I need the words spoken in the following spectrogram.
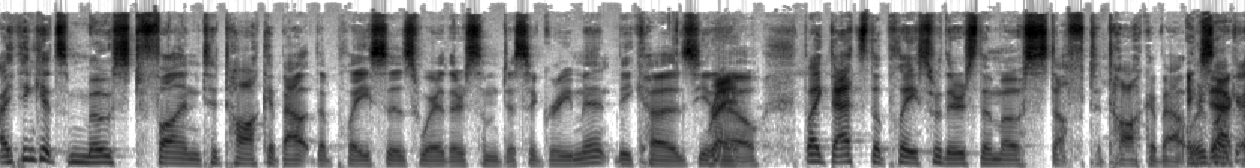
I think it's most fun to talk about the places where there's some disagreement because you Right. know, like that's the place where there's the most stuff to talk about. It's like, Exactly.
